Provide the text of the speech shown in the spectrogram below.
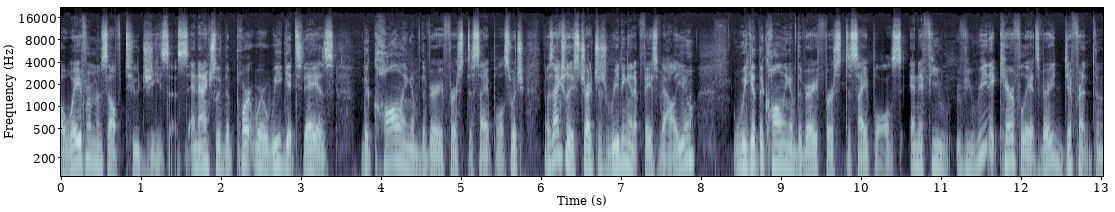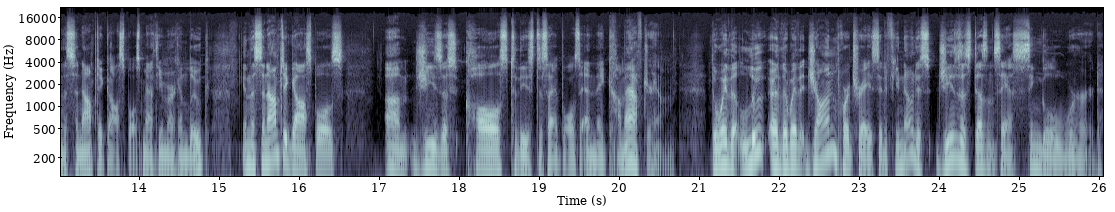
away from himself to Jesus. And actually, the part where we get today is the calling of the very first disciples, which I was actually struck just reading it at face value. We get the calling of the very first disciples, and if you if you read it carefully, it's very different than the Synoptic Gospels, Matthew, Mark, and Luke. In the Synoptic Gospels, um, Jesus calls to these disciples, and they come after him. The way that Luke or the way that John portrays it, if you notice, Jesus doesn't say a single word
